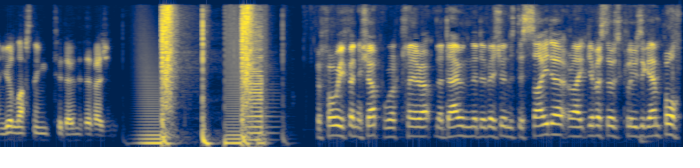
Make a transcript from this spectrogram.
and you're listening to Down the Division. Before we finish up, we'll clear up the down the divisions decider. Right, give us those clues again, Paul.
